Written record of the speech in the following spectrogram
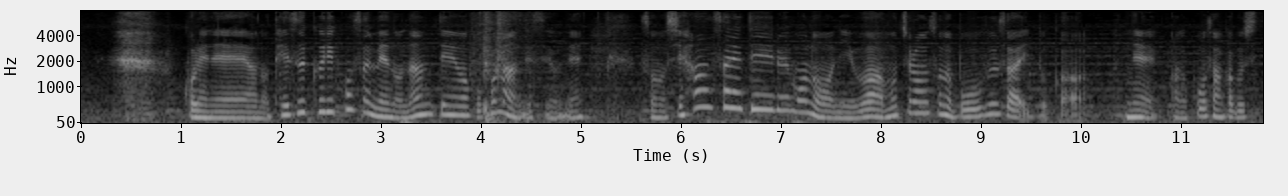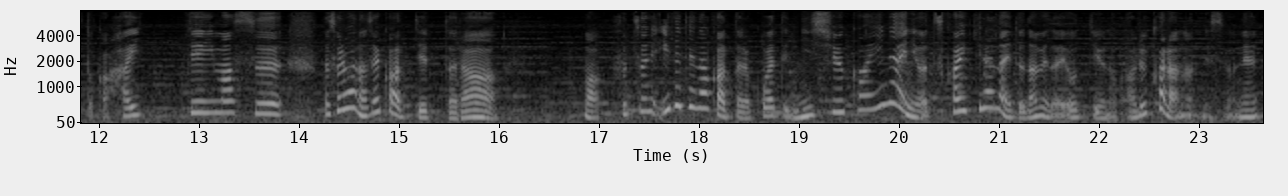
これねあの手作りコスメの難点はここなんですよね。その市販されているものにはもちろんその防腐剤とかねあの抗酸化物質とか入っています。それはなぜかって言ったらまあ、普通に入れてなかったらこうやって2週間以内には使い切らないとダメだよっていうのがあるからなんですよね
